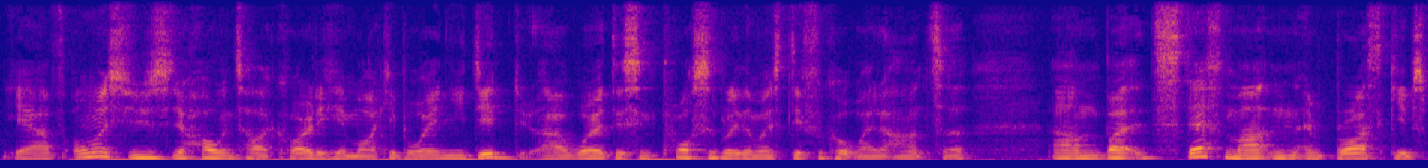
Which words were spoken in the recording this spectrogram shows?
Yeah, I've almost used your whole entire quota here, Mikey boy, and you did uh, word this in possibly the most difficult way to answer. Um, but Steph Martin and Bryce Gibbs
